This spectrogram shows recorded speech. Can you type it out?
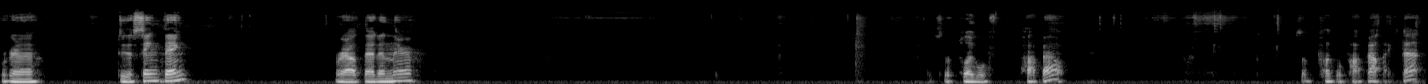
We're going to do the same thing route that in there. So the plug will pop out. So the plug will pop out like that.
